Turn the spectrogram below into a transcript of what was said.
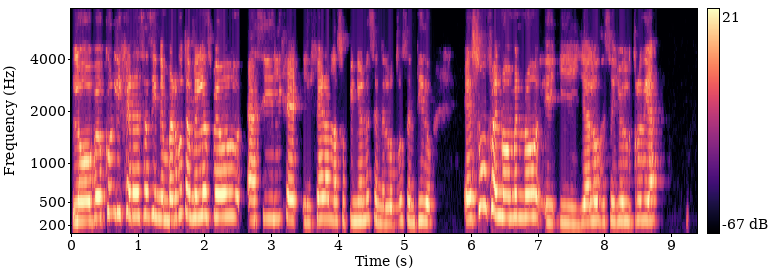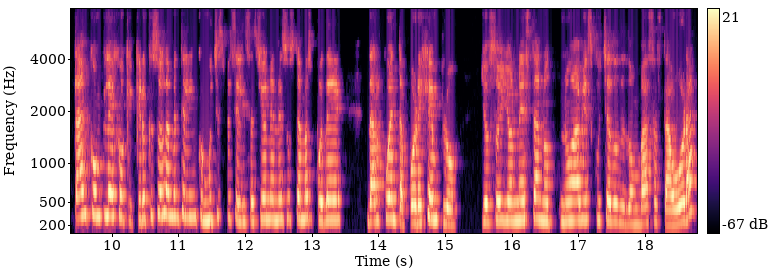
lo veo con ligereza, sin embargo, también las veo así ligeras las opiniones en el otro sentido. Es un fenómeno, y, ya lo decía yo el otro día, tan complejo que creo que solamente alguien con mucha especialización en esos temas puede dar cuenta. Por ejemplo, yo soy honesta, no, no había escuchado de Donbass hasta ahora.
